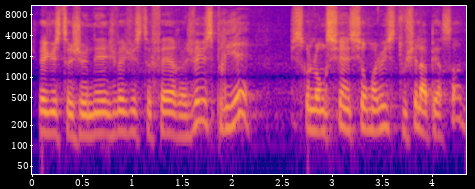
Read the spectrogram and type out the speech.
je vais juste jeûner, je vais juste faire, je vais juste prier. Puisque l'onction est sur moi, je vais juste toucher la personne.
